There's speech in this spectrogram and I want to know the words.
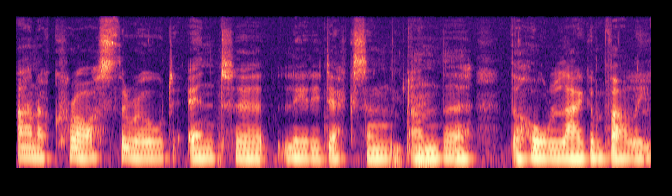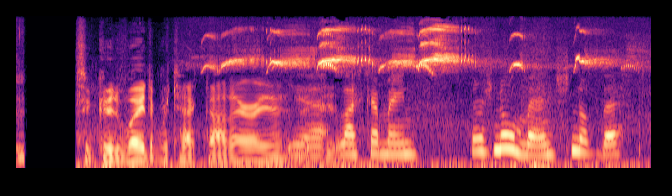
and across the road into Lady Dixon okay. and the, the whole Lagan Valley. It's a good way to protect that area. Yeah, like I mean, there's no mention of this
